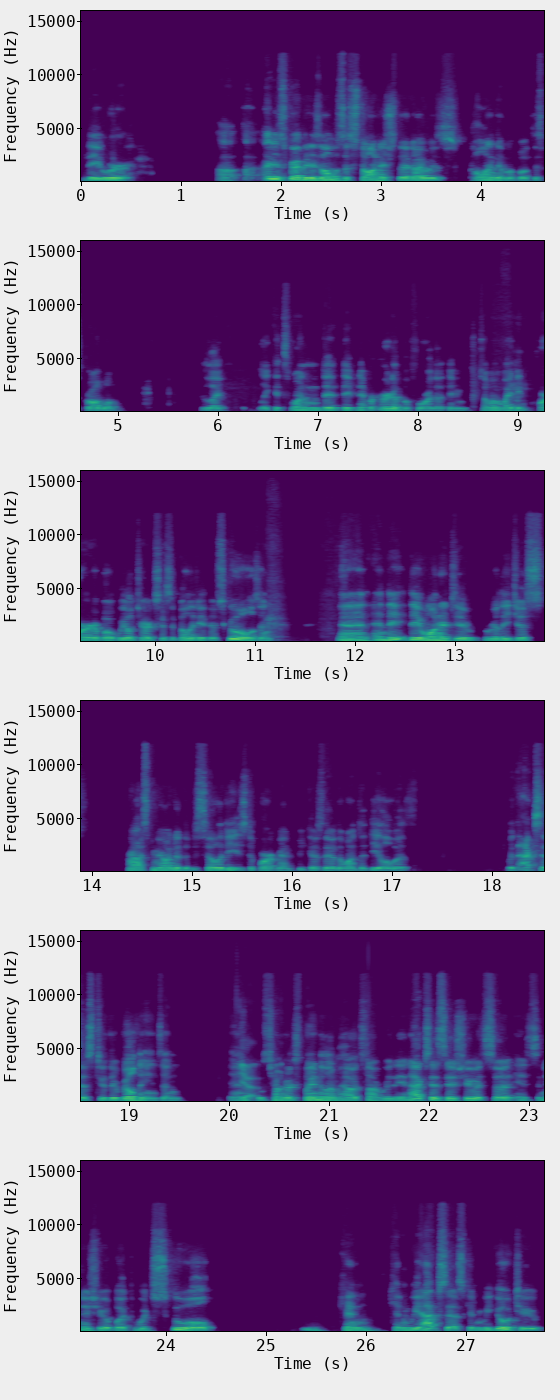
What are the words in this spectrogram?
they were uh, I describe it as almost astonished that I was calling them about this problem. Like like it's one that they've never heard of before that they, someone might hmm. inquire about wheelchair accessibility at their schools and and and they they wanted to really just pass me on to the facilities department because they're the ones that deal with with access to their buildings. And and Yeah. I was trying to explain to them how it's not really an access issue it's a it's an issue but which school can can we access can we go to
